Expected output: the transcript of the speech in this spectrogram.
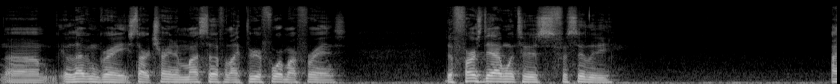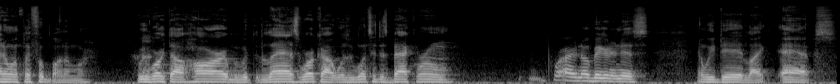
Um, 11th grade, start training myself and like three or four of my friends. The first day I went to his facility, I didn't want to play football no more. We worked out hard, but the last workout was we went to this back room, probably no bigger than this, and we did like abs,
